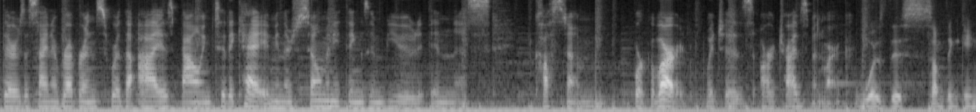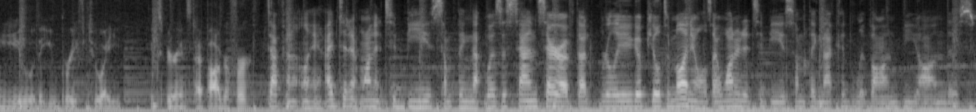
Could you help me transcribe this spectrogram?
There's a sign of reverence where the I is bowing to the K. I mean, there's so many things imbued in this custom work of art, which is our tribesman mark. Was this something in you that you briefed to a experienced typographer? Definitely. I didn't want it to be something that was a sans serif that really appealed to millennials. I wanted it to be something that could live on beyond this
